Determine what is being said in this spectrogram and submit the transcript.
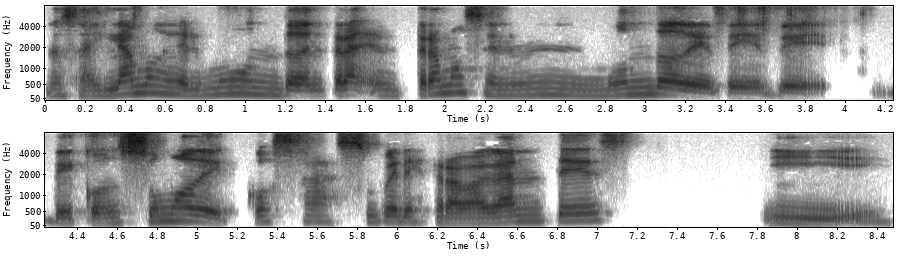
nos aislamos del mundo, entramos en un mundo de, consumo de cosas súper extravagantes y,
